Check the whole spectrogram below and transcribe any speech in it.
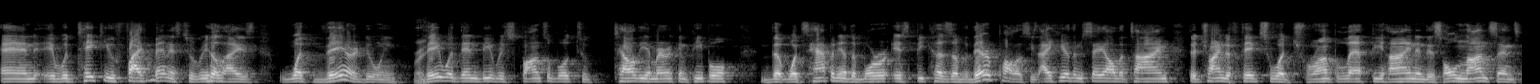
and it would take you five minutes to realize what they are doing. Right. They would then be responsible to tell the American people that what's happening at the border is because of their policies. I hear them say all the time they're trying to fix what Trump left behind and this whole nonsense,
